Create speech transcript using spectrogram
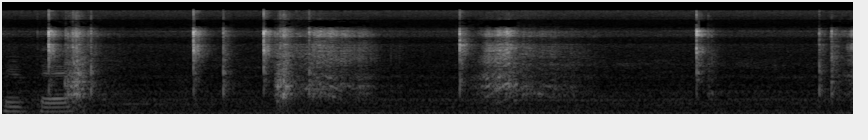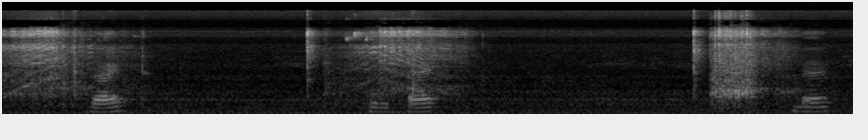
फिर बैक। राइट। फिर बैक। बैक।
